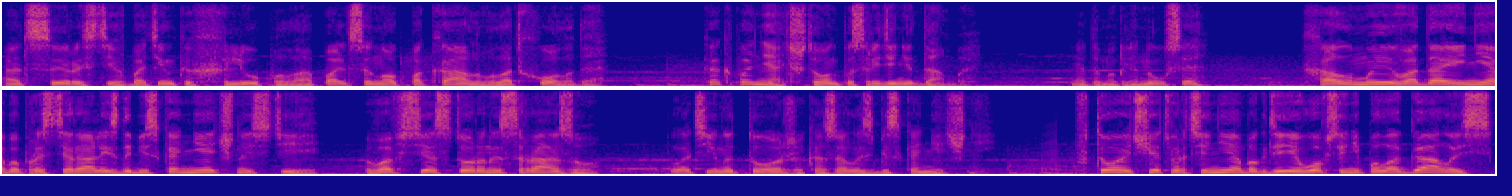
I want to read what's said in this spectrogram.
От сырости в ботинках хлюпало, а пальцы ног покалывало от холода. Как понять, что он посредине дамбы? Эдам оглянулся. Холмы, вода и небо простирались до бесконечности – во все стороны сразу. Плотина тоже казалась бесконечной. В той четверти неба, где ей вовсе не полагалось,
